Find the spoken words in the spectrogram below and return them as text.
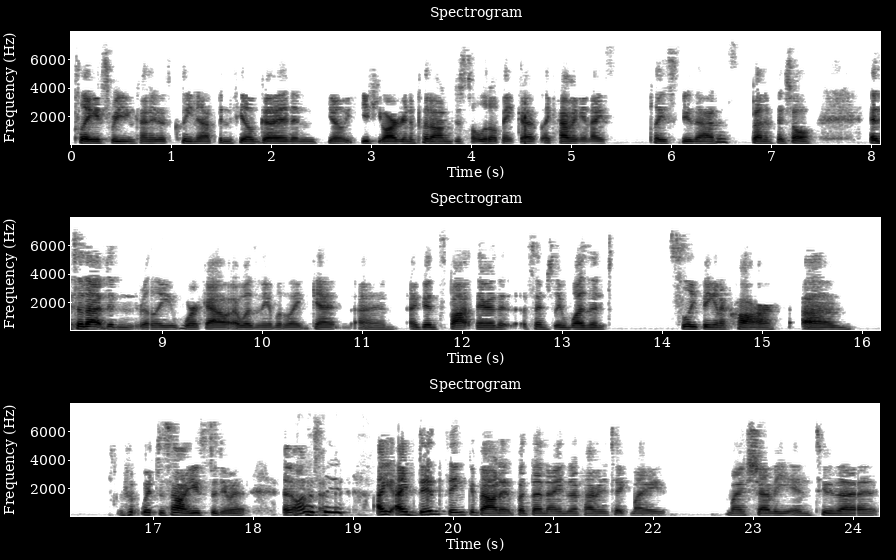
place where you can kind of just clean up and feel good. And, you know, if you are going to put on just a little makeup, like having a nice place to do that is beneficial. And so that didn't really work out. I wasn't able to like get a, a good spot there that essentially wasn't sleeping in a car, um, which is how I used to do it. And honestly, I, I did think about it, but then I ended up having to take my my Chevy into the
